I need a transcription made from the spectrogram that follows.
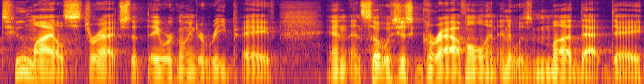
two mile stretch that they were going to repave, and and so it was just gravel and, and it was mud that day,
